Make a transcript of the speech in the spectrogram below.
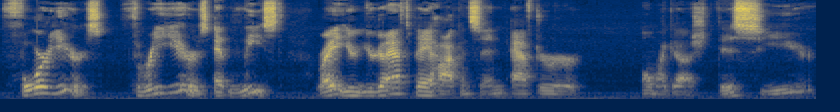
four years, three years at least, right? You're, you're going to have to pay Hockenson after, oh my gosh, this year?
